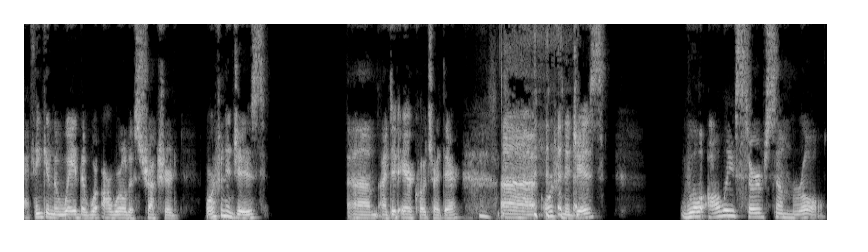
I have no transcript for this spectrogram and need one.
I think in the way that our world is structured, orphanages, um, I did air quotes right there, uh, orphanages will always serve some role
